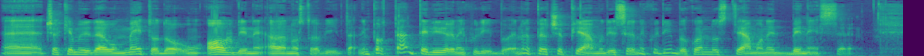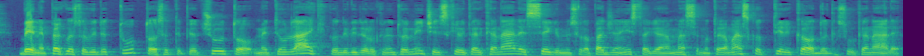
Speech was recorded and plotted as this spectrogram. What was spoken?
eh, cerchiamo di dare un metodo, un ordine alla nostra vita. L'importante è vivere in equilibrio e noi percepiamo di essere in equilibrio quando stiamo nel benessere. Bene, per questo video è tutto, se ti è piaciuto metti un like, condividilo con i tuoi amici, iscriviti al canale, seguimi sulla pagina Instagram Massimo Teramasco, ti ricordo che sul canale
